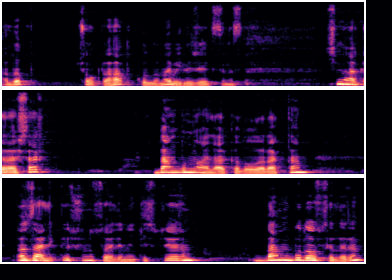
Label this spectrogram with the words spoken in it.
alıp çok rahat kullanabileceksiniz. Şimdi arkadaşlar ben bununla alakalı olaraktan özellikle şunu söylemek istiyorum. Ben bu dosyaların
